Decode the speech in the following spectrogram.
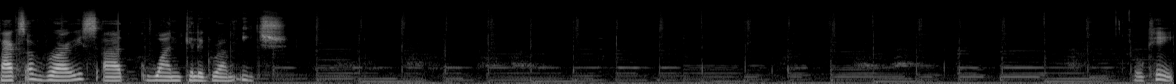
packs of rice at 1 kilogram each. Okay.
